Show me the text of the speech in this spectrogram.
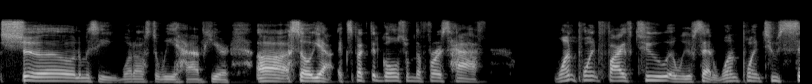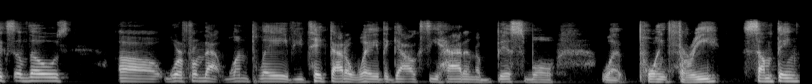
so let me see what else do we have here. Uh, so yeah, expected goals from the first half, 1.52, and we've said 1.26 of those uh, were from that one play. If you take that away, the Galaxy had an abysmal what 0.3 something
